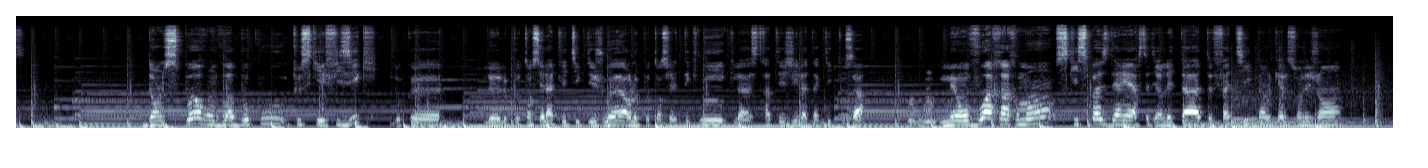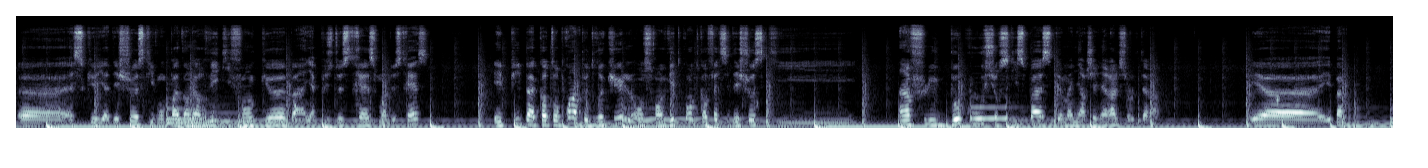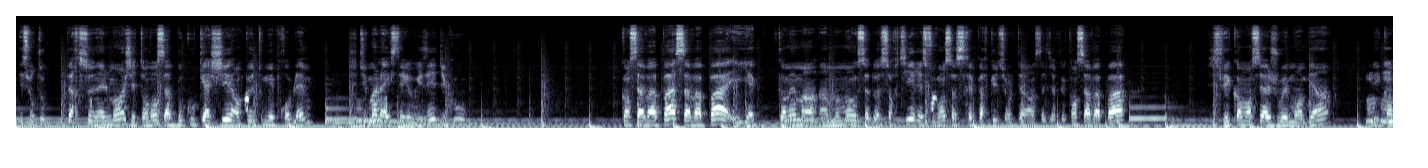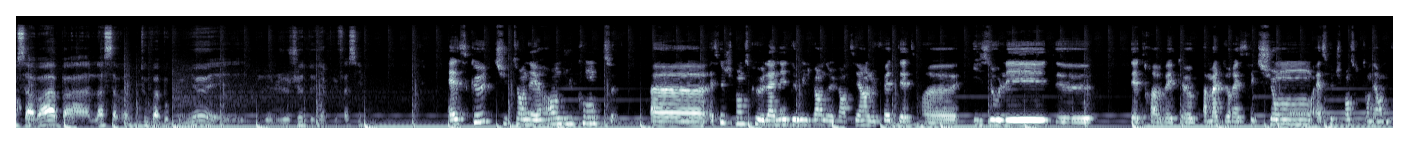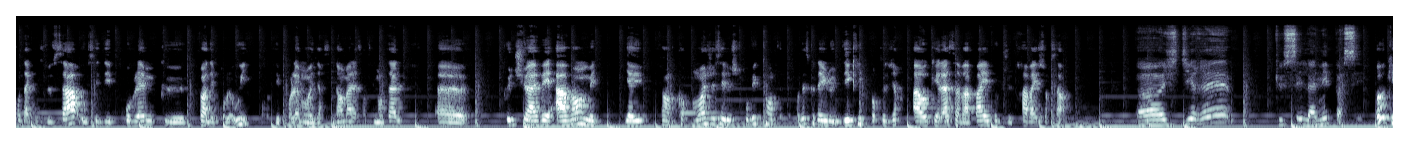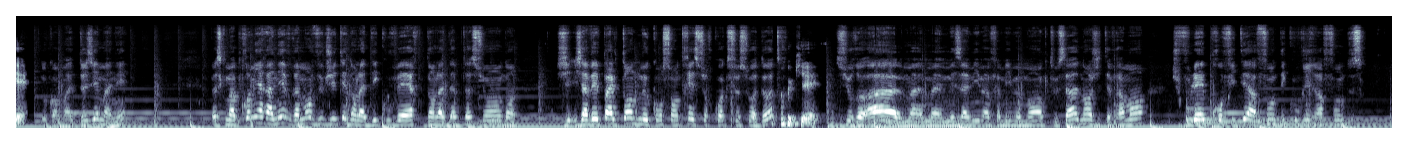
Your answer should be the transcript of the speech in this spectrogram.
dans le sport, on voit beaucoup tout ce qui est physique, donc euh, le, le potentiel athlétique des joueurs, le potentiel technique, la stratégie, la tactique, tout ça. Mhm. Mais on voit rarement ce qui se passe derrière, c'est-à-dire l'état de fatigue dans lequel sont les gens. Euh, Est-ce qu'il y a des choses qui vont pas dans leur vie qui font que ben, il y a plus de stress, moins de stress? Et puis ben, quand on prend un peu de recul, on se rend vite compte qu'en fait c'est des choses qui influent beaucoup sur ce qui se passe de manière générale sur le terrain. Et, euh, ben, et surtout, personnellement, j'ai tendance à beaucoup cacher un peu tous mes problèmes. J'ai du mal à extérioriser. Du coup, quand ça va pas, ça va pas. Quand même un, moment où ça doit sortir. Et souvent, ça se répercute sur le terrain. C'est-à-dire que quand ça va pas, je vais commencer à jouer moins bien. Et quand mhm. ça va, bah, là, ça va, tout va beaucoup mieux. Et le jeu devient plus facile. Est-ce que tu t'en es rendu compte euh, Est-ce que tu penses que l'année 2020-2021, le fait d'être euh, isolé, d'être avec euh, pas mal de restrictions, est-ce que tu penses que tu t'en es rendu compte à cause de ça ou c'est des problèmes que, enfin des problèmes, oui, des problèmes, on va dire, c'est normal, la santé mentale, que tu avais avant, mais il y a eu, enfin, moi j'essaie de trouver quand, quand est-ce que tu as eu le déclic pour te dire ah ok là ça va pas, il faut que je travaille sur ça. je dirais c'est l'année passée. Ok. Donc en ma deuxième année. Parce que ma première année, vraiment, vu que j'étais dans la découverte, dans l'adaptation, dans... j'avais pas le temps de me concentrer sur quoi que ce soit d'autre. Ok. Sur euh, ah, mes amis, ma famille me manquent, tout ça. Non, j'étais vraiment. Je voulais profiter à fond, découvrir à fond de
